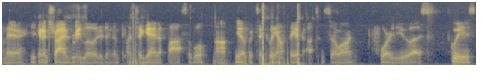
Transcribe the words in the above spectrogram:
there. You're going to try and reload it and then punch again if possible, um, you know, particularly on fade routes and so on before you uh, squeeze.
